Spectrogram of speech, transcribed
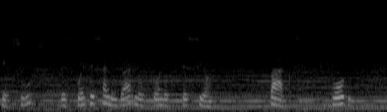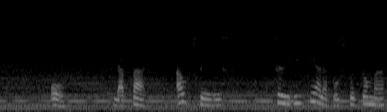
Jesús, después de saludarlos con la expresión Pax Vobis o la paz a ustedes, se dirige al apóstol Tomás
